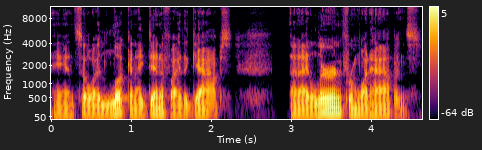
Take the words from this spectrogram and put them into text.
And so I look and identify the gaps and I learn from what happens.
